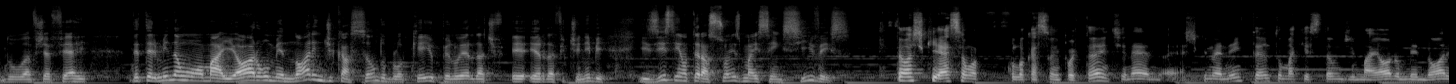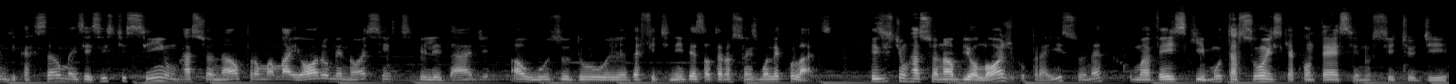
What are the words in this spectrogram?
do FGFR, determinam a maior ou menor indicação do bloqueio pelo erdafitinib? Existem alterações mais sensíveis? Então, acho que essa é uma colocação importante, né? Acho que não é nem tanto uma questão de maior ou menor indicação, mas existe sim um racional para uma maior ou menor sensibilidade ao uso do erdafitinib e as alterações moleculares. Existe um racional biológico para isso, né? Uma vez que mutações que acontecem no sítio de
